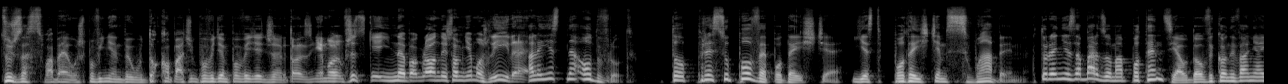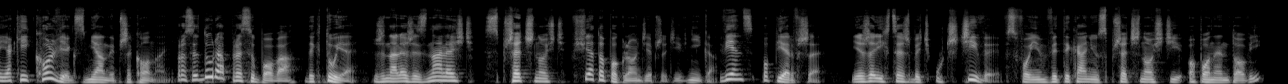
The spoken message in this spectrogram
Cóż za słabeusz, powinien był dokopać i powinien powiedzieć, że to jest niemo- wszystkie inne poglądy są niemożliwe. Ale jest na odwrót. To presupowe podejście jest podejściem słabym, które nie za bardzo ma potencjał do wykonywania jakiejkolwiek zmiany przekonań. Procedura presupowa dyktuje, że należy znaleźć sprzeczność w światopoglądzie przeciwnika. Więc po pierwsze, jeżeli chcesz być uczciwy w swoim wytykaniu sprzeczności oponentowi,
